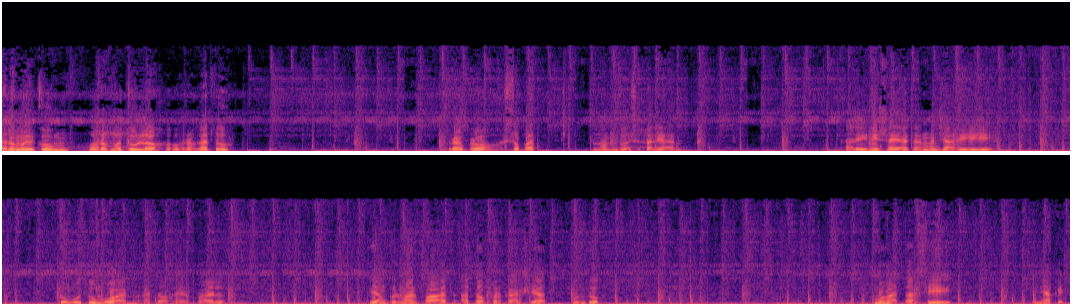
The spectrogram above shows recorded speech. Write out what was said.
Assalamualaikum warahmatullahi wabarakatuh. Bro bro sobat 62 sekalian. Kali ini saya akan mencari tumbuh-tumbuhan atau herbal yang bermanfaat atau berkhasiat untuk mengatasi penyakit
